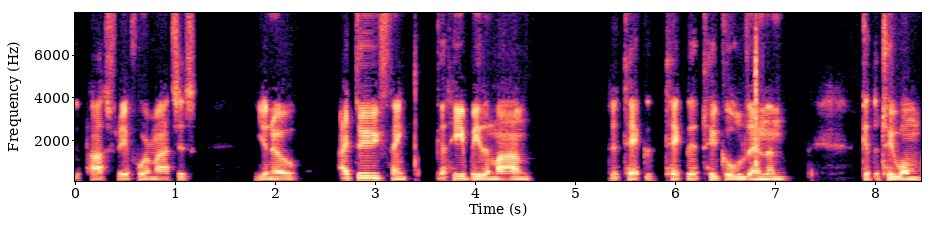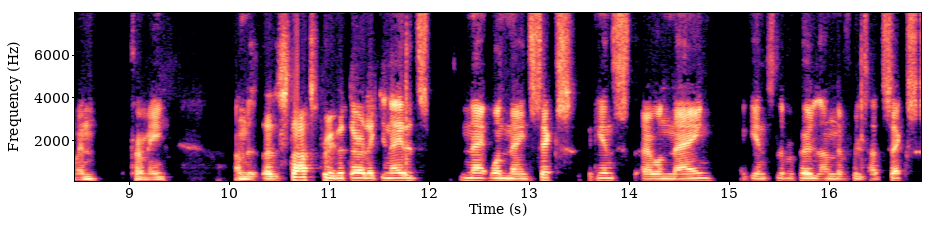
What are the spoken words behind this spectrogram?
the past three or four matches. You know, I do think that he'd be the man to take take the two goals in and get the two one win for me. And the, the stats prove it there. Like United's net one nine six against uh, one nine against Liverpool, and Liverpool's had six.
